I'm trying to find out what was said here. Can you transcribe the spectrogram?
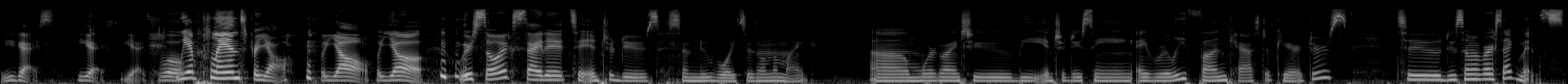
You guys. You guys. Well, We have plans for y'all. for y'all, for y'all. we're so excited to introduce some new voices on the mic. Um, we're going to be introducing a really fun cast of characters to do some of our segments,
